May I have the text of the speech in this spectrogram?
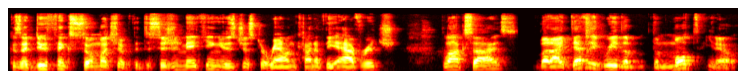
because I do think so much of the decision making is just around kind of the average block size. But I definitely agree the the multi, you know,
